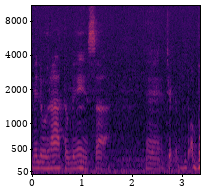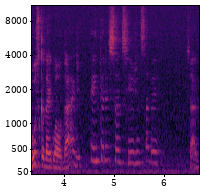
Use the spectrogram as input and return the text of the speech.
melhorar também essa é, busca da igualdade, é interessante sim a gente saber, sabe?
